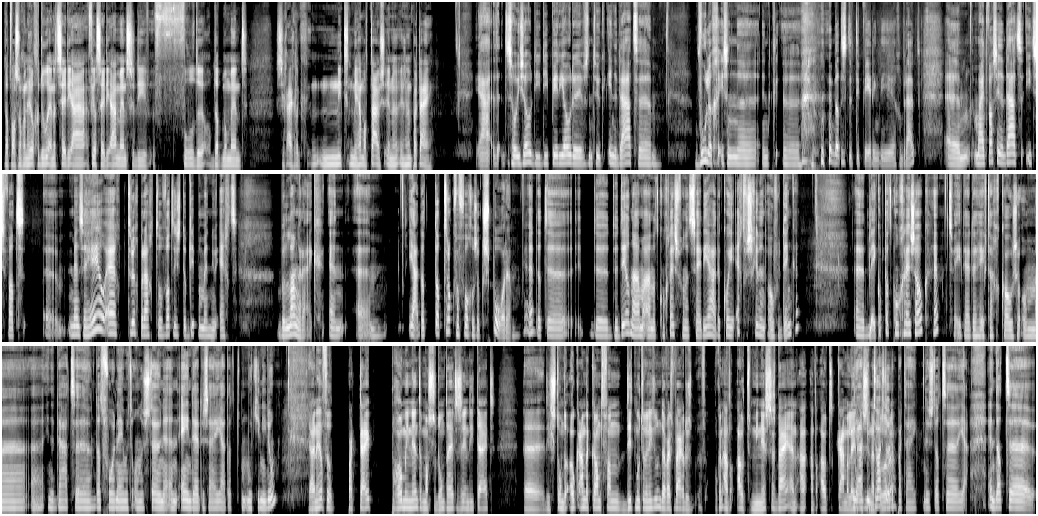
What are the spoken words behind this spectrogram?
dat was nog een heel gedoe. En het CDA, veel CDA-mensen die voelden op dat moment zich eigenlijk niet meer helemaal thuis in in hun partij. Ja, sowieso. Die, die periode was natuurlijk inderdaad Woelig is een, uh, een uh, dat is de typering die je gebruikt. Um, maar het was inderdaad iets wat uh, mensen heel erg terugbracht tot wat is op dit moment nu echt belangrijk. En ja, dat, dat trok vervolgens ook sporen. Hè? Dat, de, de deelname aan het congres van het CDA, daar kon je echt verschillend over denken. Uh, het bleek op dat congres ook. Hè. Twee derde heeft daar gekozen om uh, inderdaad dat voornemen te ondersteunen. En een derde zei, ja, dat moet je niet doen. Ja, en heel veel partijprominente mastodonten heten ze in die tijd. Uh, die stonden ook aan de kant van dit moeten we niet doen. Daar was, waren dus ook een aantal oud-ministers bij en een aantal oud-Kamerleden ja, en senatoren. dwars door de partij. Dus dat, uh, ja. En dat, uh,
